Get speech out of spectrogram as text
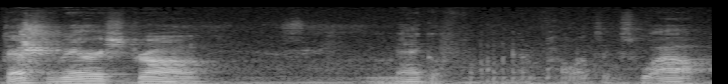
that's very strong. Megaphone in politics. Wow.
